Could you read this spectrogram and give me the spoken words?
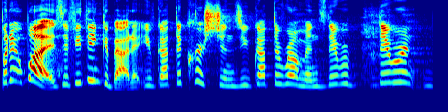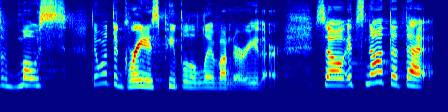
But it was, if you think about it, you've got the Christians, you've got the Romans. They, were, they weren't the most, they weren't the greatest people to live under either. So it's not that, that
